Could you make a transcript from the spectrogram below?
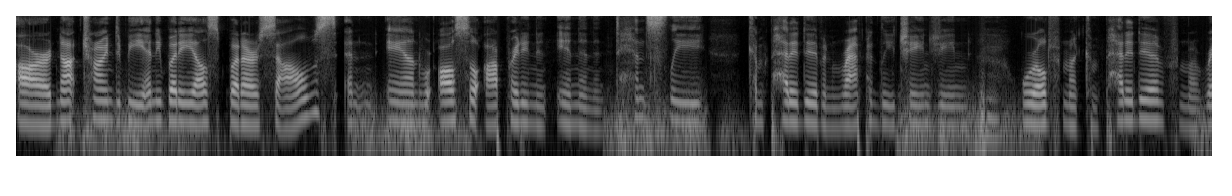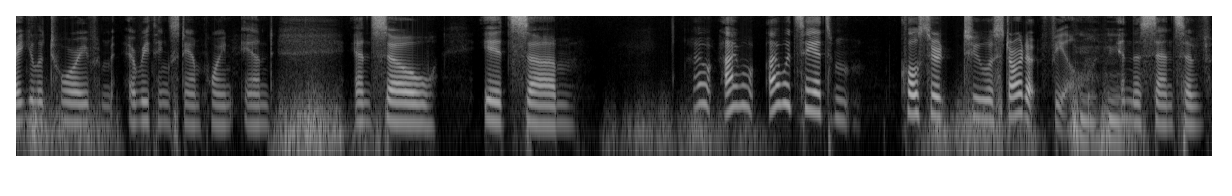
are not trying to be anybody else but ourselves, and and we're also operating in, in an intensely competitive and rapidly changing mm. world from a competitive, from a regulatory, from everything standpoint, and and so it's um, I, I, I would say it's closer to a startup feel mm-hmm. in the sense of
